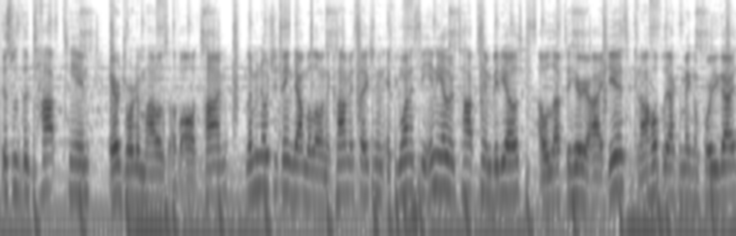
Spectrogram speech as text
This was the top 10 Air Jordan models of all time. Let me know what you think down below in the comment section. If you want to see any other top 10 videos, I would love to hear your ideas and I hopefully I can make them for you guys.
